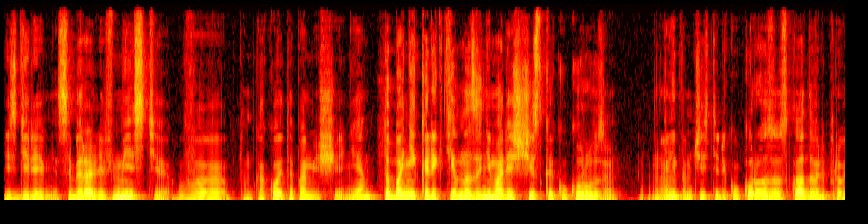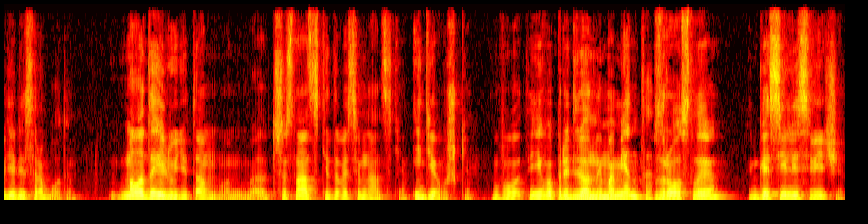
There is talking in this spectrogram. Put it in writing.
из деревни собирали вместе в там, какое-то помещение, чтобы они коллективно занимались чисткой кукурузы. Они там чистили кукурузу, складывали, проводили с работы. Молодые люди там от 16 до 18 и девушки. Вот. И в определенный момент взрослые гасили свечи.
